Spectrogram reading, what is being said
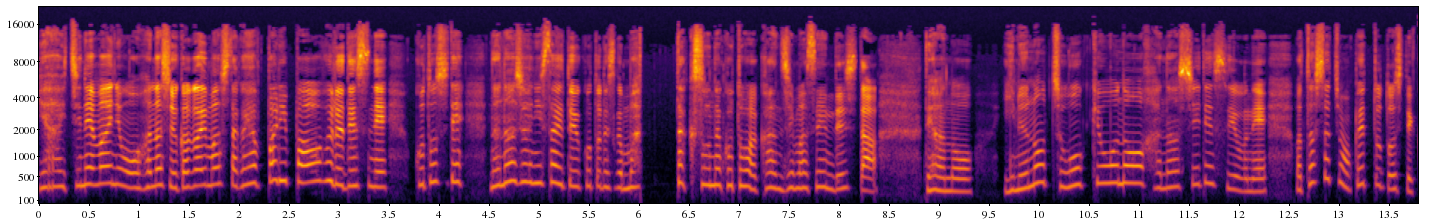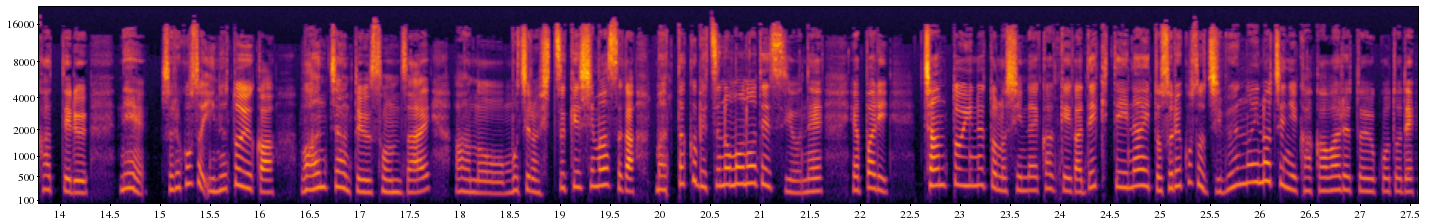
いや1年前にもお話伺いましたがやっぱりパワフルですね。今年で72歳ということですが全くそんなことは感じませんでした。であの犬の調教の話ですよね。私たちもペットとして飼ってるねそれこそ犬というかワンちゃんという存在あのもちろんしつけしますが全く別のものですよね。やっぱりちゃんと犬との信頼関係ができていないとそれこそ自分の命に関わるということで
